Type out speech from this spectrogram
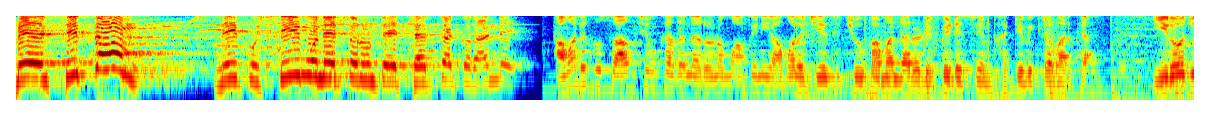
మే సిద్ధం. మీకు సీము నెత్తురుంటే చర్చకు రండి. అమలుకు సాధ్యం కాదన్న రుణమాఫీని అమలు చేసి చూపమన్నారు డిప్యూటీ సీఎం భట్టి విక్రమార్క. ఈ రోజు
